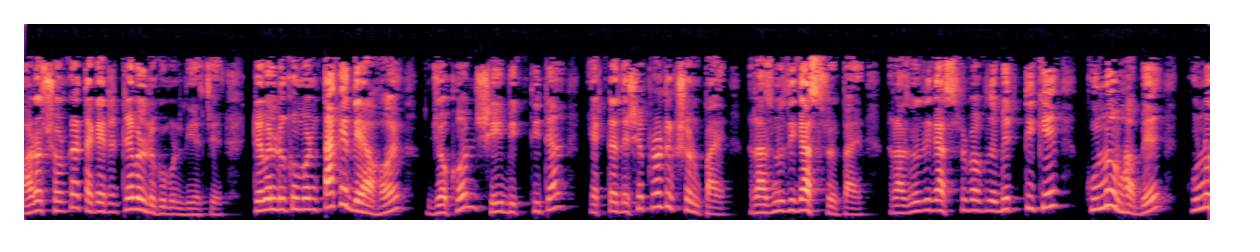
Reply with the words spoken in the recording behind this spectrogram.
ভারত সরকার তাকে একটা ট্রাভেল ডকুমেন্ট দিয়েছে। ট্রাভেল ডকুমেন্ট তাকে দেয়া হয় যখন সেই ব্যক্তিটা একটা দেশে প্রোটেকশন পায়, রাজনৈতিক আশ্রয় পায়। রাজনৈতিক আশ্রয়প্রাপ্ত ব্যক্তিকে কোনোভাবে কোনো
